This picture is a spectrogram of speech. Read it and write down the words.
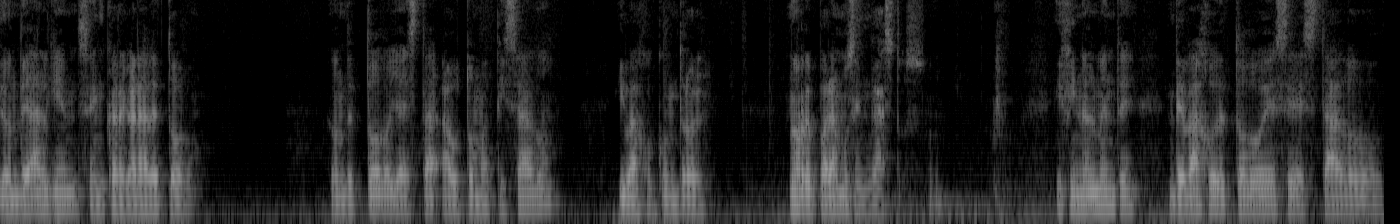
donde alguien se encargará de todo, donde todo ya está automatizado y bajo control. No reparamos en gastos. Y finalmente, debajo de todo ese estado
